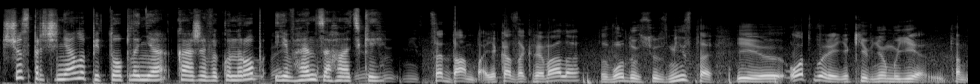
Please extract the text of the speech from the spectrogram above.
що спричиняло підтоплення, каже виконроб Євген Загацький. Це дамба, яка закривала воду всю з міста, і е, отвори, які в ньому є там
